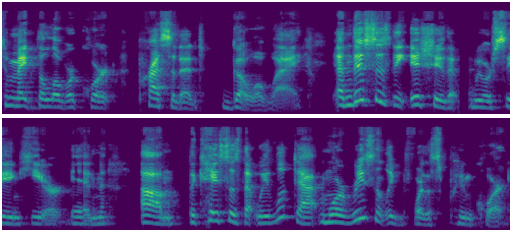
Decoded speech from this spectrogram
to make the lower court precedent go away. And this is the issue that we were seeing here in um, the cases that we looked at more recently before the Supreme Court.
